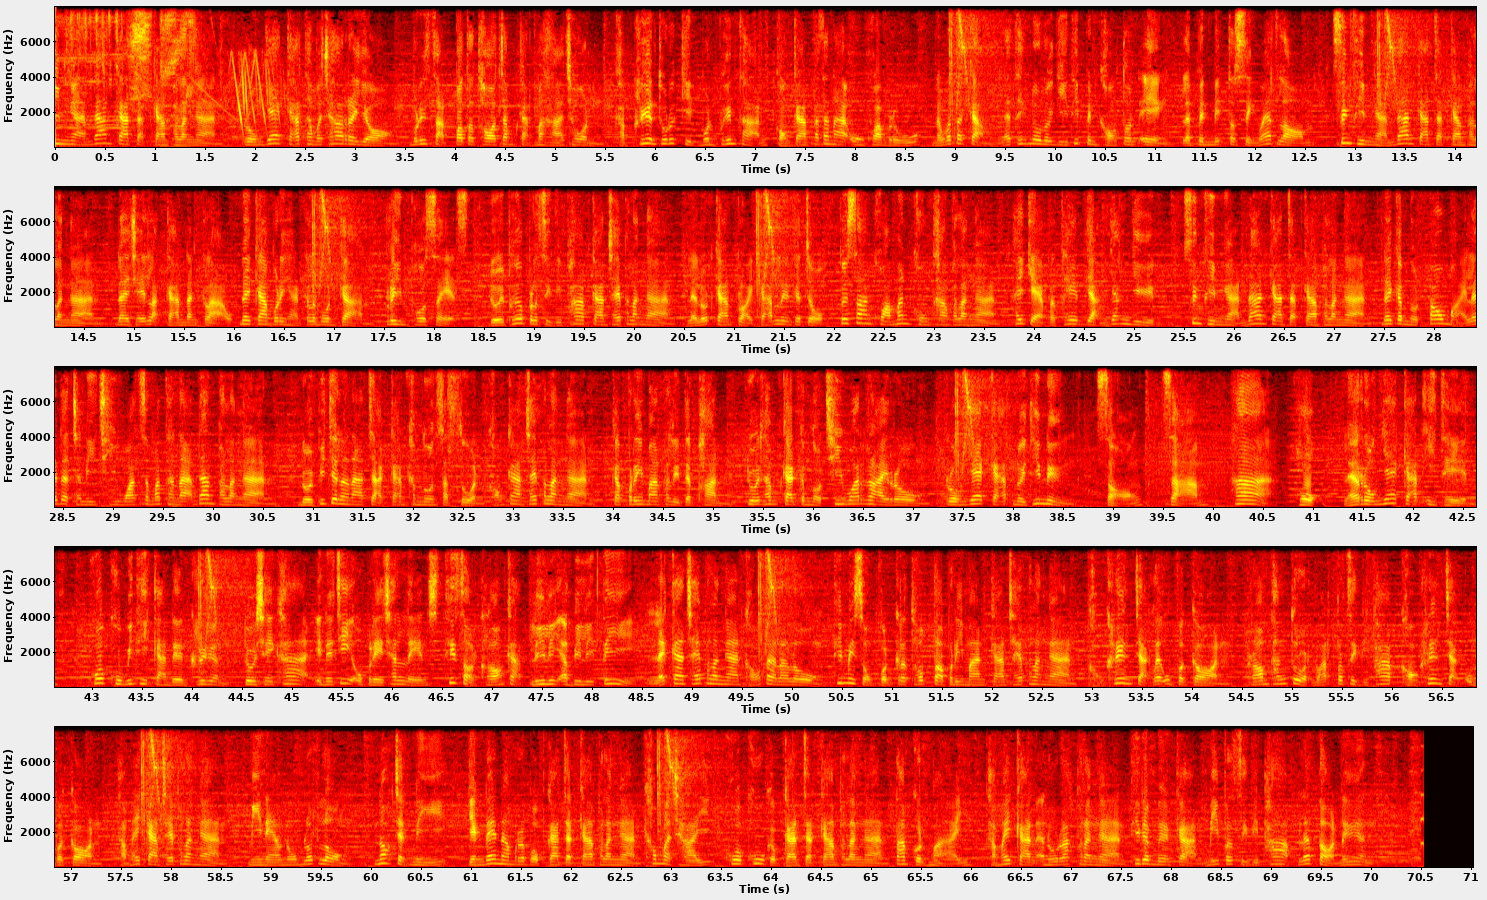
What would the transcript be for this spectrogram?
ทีมงานด้านการจัดการพลังงาน โรงแยกก๊าซธรรมชาติระยอง บริษัทปตทจำกัดมหาชน ขับเคลื่อนธุรกิจบนพื้นฐานของการพัฒนาองค์ความรู้ นวัตกรรม และเทคโนโลยีที่เป็นของตนเอง และเป็นมิตรต่อสิ่งแวดล้อม ซึ่งทีมงานด้านการจัดการพลังงาน ได้ใช้หลักการดังกล่าว ในการบริหารกระบวนการ Green Process โดยเพิ่มประสิทธิภาพการใช้พลังงาน และลดการปล่อยก๊าซเรือนกระจก เพื่อสร้างความมั่นคงทางพลังงาน ให้แก่ประเทศอย่างยั่งยืน ซึ่งทีมงานด้านการจัดการพลังงาน ได้กำหนดเป้าหมายและดัชนีชี้วัดสมรรถนะด้านพลังงาน โดยพิจารณาจากการคำนวณสัดส่วนของการใช้พลังงาน กับปริมาณผลิตภัณฑ์ โดยทำการกำหนดชี้วัดรายโรง โรงแยกก๊าซหน่วยที่ 1 2 3 5 6 และโรงแยกก๊าซอีเทน ควบคุมวิธีการเดินเครื่อง โดยใช้ค่า Energy Operation Range ที่สอดคล้องกับ Reliability และการใช้พลังงานของแต่ละโรงที่ไม่ส่งผลกระทบต่อปริมาณการใช้พลังงานของเครื่องจักรและอุปกรณ์ พร้อมทั้งตรวจวัดประสิทธิภาพของเครื่องจักรอุปกรณ์ทำให้การใช้พลังงาน มีแนวโน้มลดลง นอกจากนี้ยังได้นำระบบการจัดการพลังงานเข้ามาใช้ ควบคู่กับการจัดการพลังงานตามกฎหมายทำให้การอนุรักษ์พลังงานที่ดำเนินการมีประสิทธิภาพและต่อเนื่อง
